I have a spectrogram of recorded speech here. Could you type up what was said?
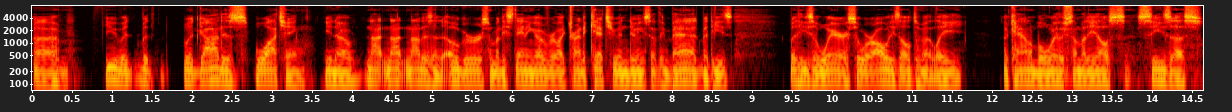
um, you, but but but God is watching. You know, not not not as an ogre or somebody standing over like trying to catch you and doing something bad, but he's but he's aware. So we're always ultimately accountable whether somebody else sees us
